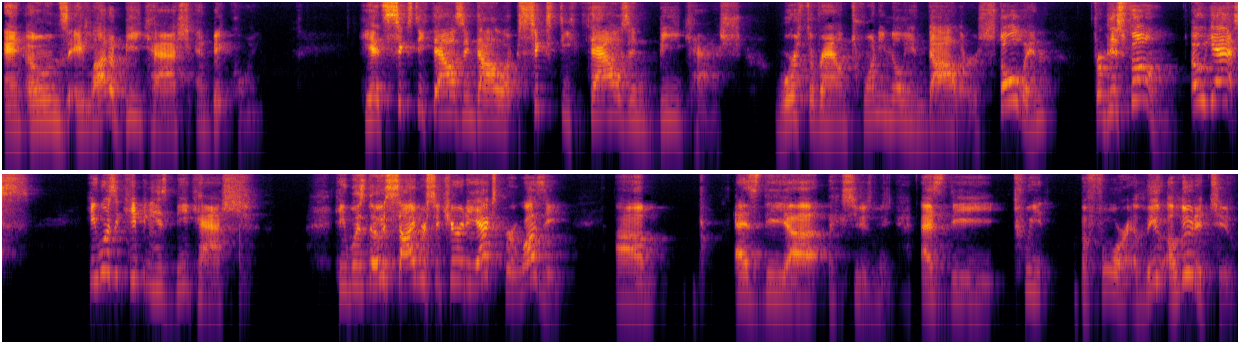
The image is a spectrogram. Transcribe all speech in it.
and owns a lot of Bcash and Bitcoin. He had sixty thousand dollars, sixty thousand B cash worth around $20 million stolen from his phone. Oh, yes. He wasn't keeping his B cash. He was no cybersecurity expert, was he? Um, as the, uh, excuse me, as the tweet before alluded to,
